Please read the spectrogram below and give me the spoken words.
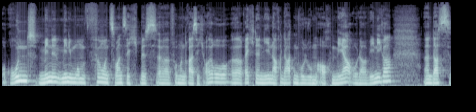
rund min Minimum 25 bis 35 äh, Euro äh, rechnen, je nach Datenvolumen auch mehr oder weniger. Das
